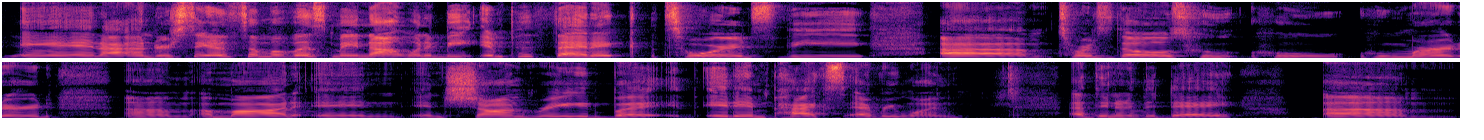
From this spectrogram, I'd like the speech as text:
Yeah. And I understand some of us may not want to be empathetic towards the um towards those who who who murdered um Ahmaud and and Sean Reed, but it, it impacts everyone at the end of the day. Um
